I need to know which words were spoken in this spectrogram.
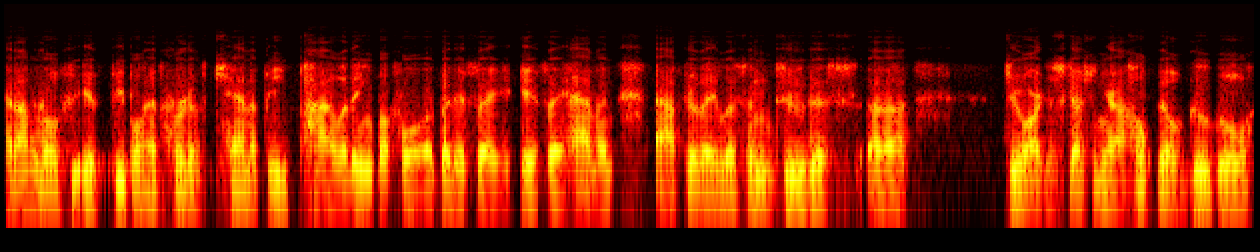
And I don't know if, if people have heard of canopy piloting before, but if they if they haven't, after they listen to this uh, to our discussion here, I hope they'll Google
